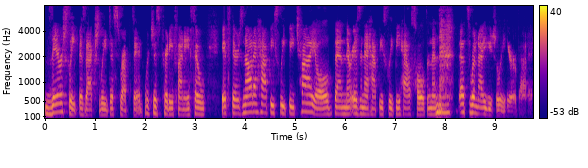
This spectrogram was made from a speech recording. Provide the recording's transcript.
their sleep is actually disrupted, which is pretty funny. So if there's not a happy, sleepy child, then there isn't a happy, sleepy household. And then that's when I usually hear about it.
